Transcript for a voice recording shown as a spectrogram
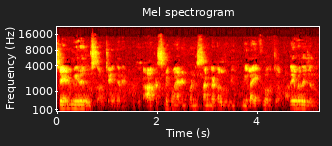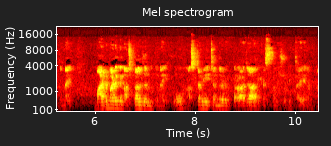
చేంజ్ మీరే చూస్తారు చేంజ్ అనేటువంటి ఆకస్మికమైనటువంటి సంఘటనలు మీకు మీ లైఫ్లో అదే పదే జరుగుతున్నాయి. మాటిమాటికి నష్టాలు జరుగుతున్నాయి. ఓం అష్టమి చంద్ర రాజా అధికస్థం చూపిస్తాయి అన్న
